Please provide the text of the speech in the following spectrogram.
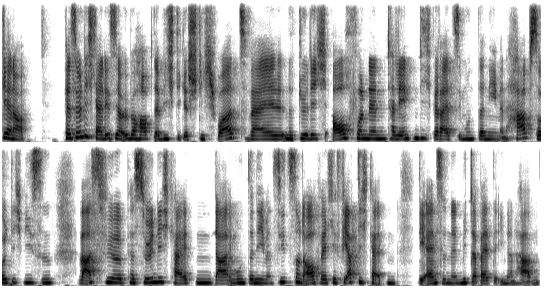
Genau. Persönlichkeit ist ja überhaupt ein wichtiges Stichwort, weil natürlich auch von den Talenten, die ich bereits im Unternehmen habe, sollte ich wissen, was für Persönlichkeiten da im Unternehmen sitzen und auch welche Fertigkeiten die einzelnen MitarbeiterInnen haben.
